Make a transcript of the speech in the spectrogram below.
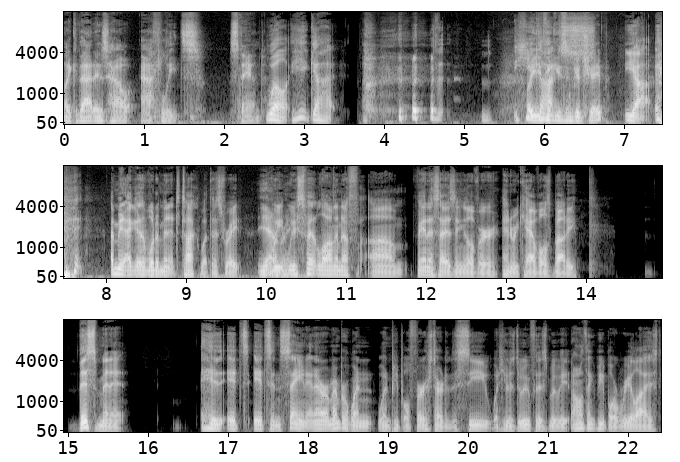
Like, that is how athletes stand. Well, he got. th- he oh, you got think he's in good shape? Yeah. I mean, I guess what a minute to talk about this, right? Yeah, We right. we've spent long enough um, fantasizing over Henry Cavill's body. This minute, his, it's it's insane. And I remember when when people first started to see what he was doing for this movie, I don't think people realized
